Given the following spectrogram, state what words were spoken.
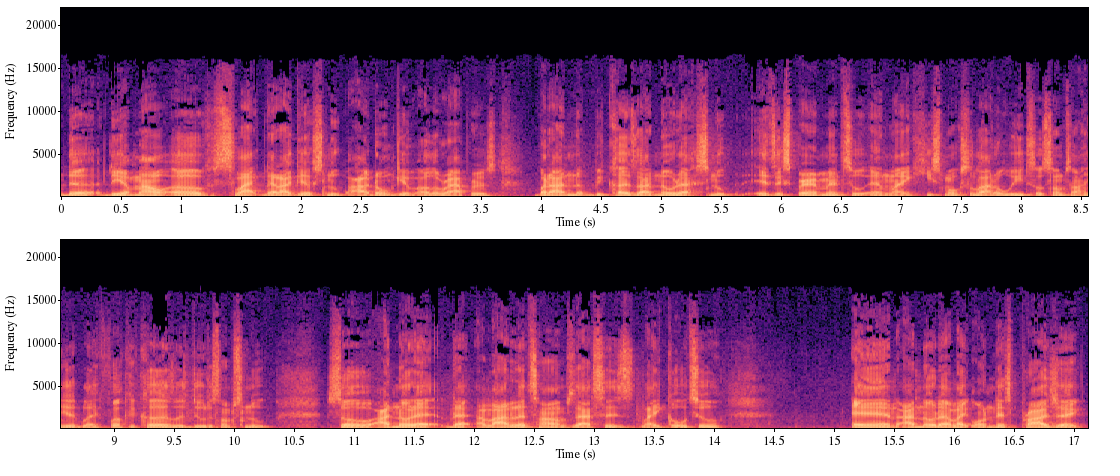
the the amount of slack that I give Snoop, I don't give other rappers. But I know, because I know that Snoop is experimental and like he smokes a lot of weed, so sometimes he'll be like, "Fuck it, cuz let's do this." I'm Snoop, so I know that that a lot of the times that's his like go to. And I know that like on this project,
